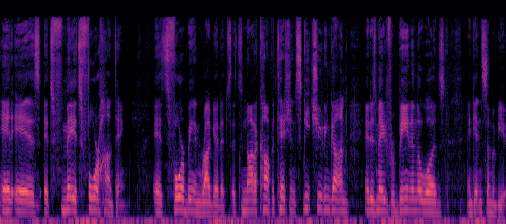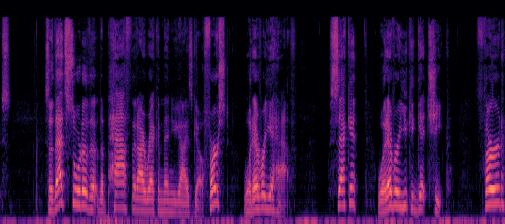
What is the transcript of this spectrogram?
It is it's it's for hunting. It's for being rugged. It's it's not a competition skeet shooting gun. It is made for being in the woods and getting some abuse. So that's sort of the, the path that I recommend you guys go. First, whatever you have. Second, whatever you could get cheap. Third,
